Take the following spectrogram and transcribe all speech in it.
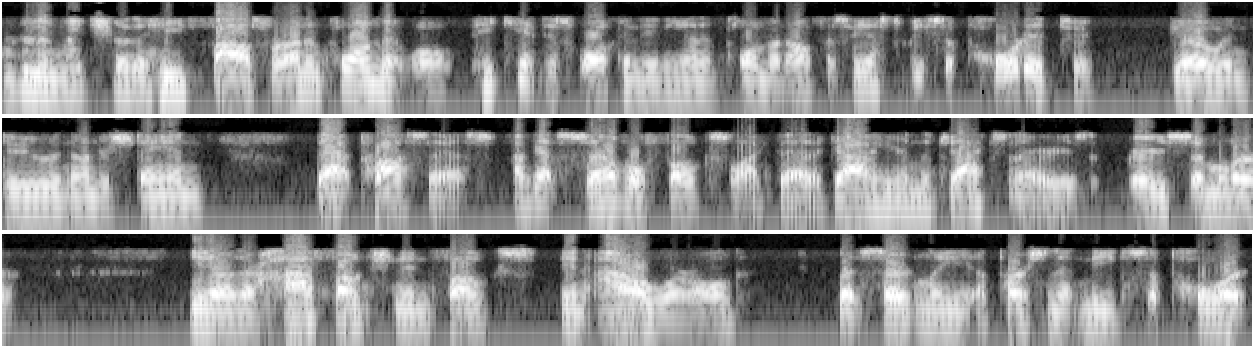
we're going to make sure that he files for unemployment. Well, he can't just walk into any unemployment office. He has to be supported to go and do and understand that process. I've got several folks like that. A guy here in the Jackson area is very similar. You know, they're high functioning folks in our world, but certainly a person that needs support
